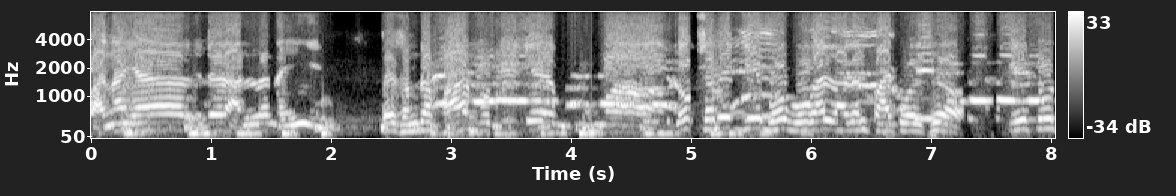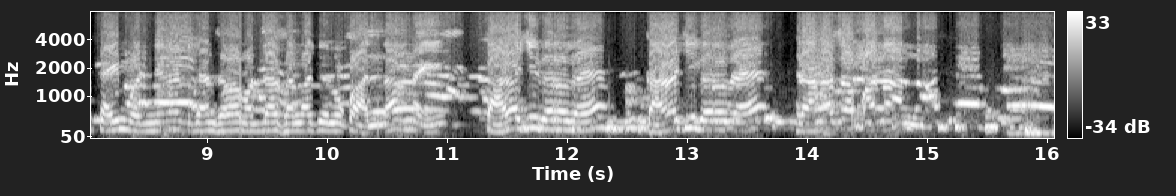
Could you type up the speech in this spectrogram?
पाना या जर आणलं नाही तर समजा फार मोठी जे लोकसभेत जे भोग भोगायला लागेल पाच वर्ष ते तो टाइम बडनेरा विधानसभा मतदारसंघाचे लोक आणणार नाही. काळाची गरज आहे काळाची गरज आहे रानाचा पाना आणणं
